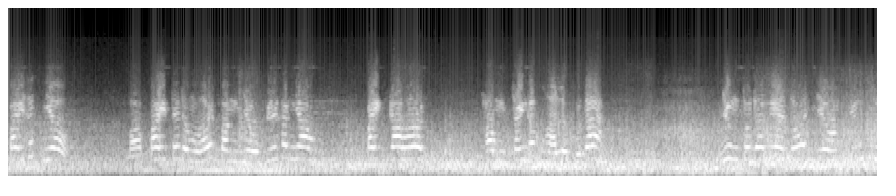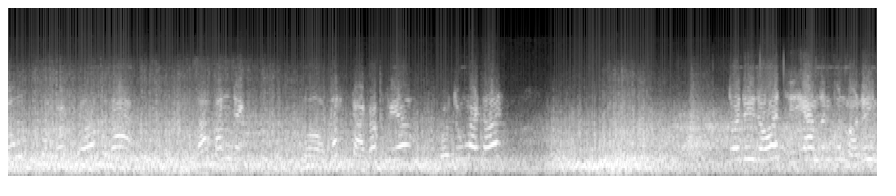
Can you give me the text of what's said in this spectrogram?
bay rất nhiều và bay tới đồng hới bằng nhiều phía khác nhau, bay cao hơn, hòng tránh các hỏa lực của ta. Nhưng tôi đã nghe rõ nhiều tiếng súng của các cỡ của ta đã bắn địch ở tất cả các phía của chúng bay tới. Tôi đi đó chị em dân quân Bảo Ninh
